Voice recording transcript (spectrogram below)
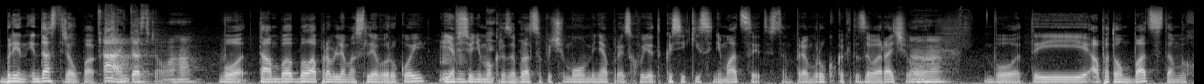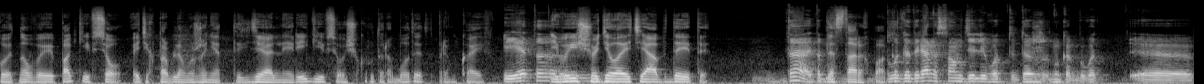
Блин, Industrial Pack. А, Industrial, ага. Вот, там была проблема с левой рукой. и Я все не мог разобраться, почему у меня происходят косяки с анимацией. То есть там прям руку как-то заворачивало. Ага. Вот, и, а потом бац, там выходят новые паки, и все, этих проблем уже нет. Идеальные риги, все очень круто работает, это прям кайф. И это... И вы еще делаете апдейты Да, это для старых паков. Благодаря, на самом деле, вот даже, ну, как бы вот э,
